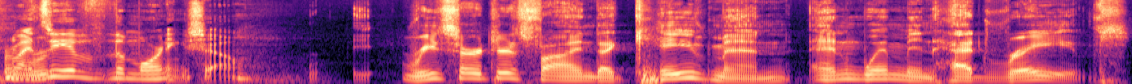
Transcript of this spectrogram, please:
Reminds me of the morning show. Researchers find that cavemen and women had raves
